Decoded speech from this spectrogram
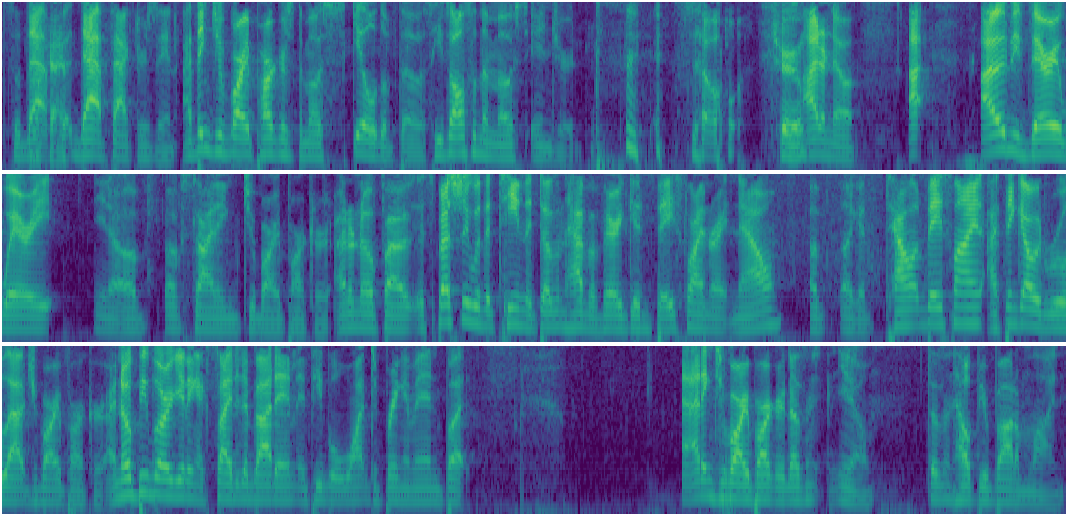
So that Okay. that factors in. I think Jabari Parker's the most skilled of those. He's also the most injured. so True. I don't know. I I would be very wary, you know, of, of signing Jabari Parker. I don't know if I especially with a team that doesn't have a very good baseline right now, a, like a talent baseline, I think I would rule out Jabari Parker. I know people are getting excited about him and people want to bring him in, but adding Jabari Parker doesn't, you know, doesn't help your bottom line.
